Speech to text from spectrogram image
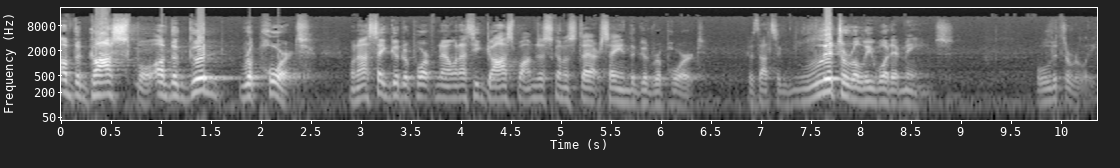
of the gospel, of the good report. When I say good report from now, when I see gospel, I'm just going to start saying the good report because that's literally what it means. Literally.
